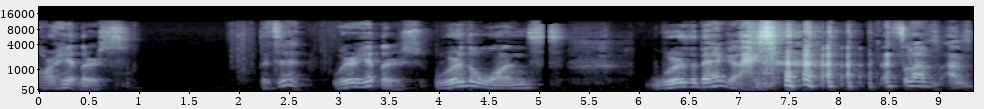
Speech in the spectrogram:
are Hitlers. That's it. We're Hitlers. We're the ones. We're the bad guys. That's what I've, I've,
